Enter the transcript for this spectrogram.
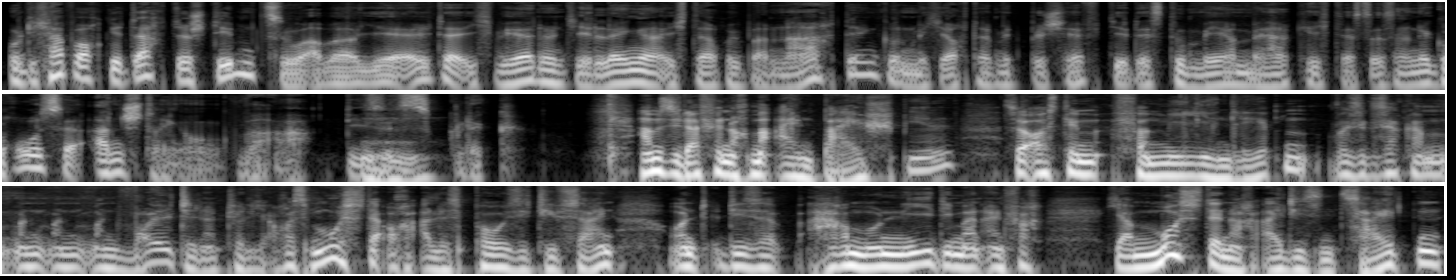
Und ich habe auch gedacht, das stimmt so, aber je älter ich werde und je länger ich darüber nachdenke und mich auch damit beschäftige, desto mehr merke ich, dass das eine große Anstrengung war, dieses mhm. Glück. Haben Sie dafür noch mal ein Beispiel, so aus dem Familienleben, wo Sie gesagt haben, man, man, man wollte natürlich auch, es musste auch alles positiv sein und diese Harmonie, die man einfach ja musste nach all diesen Zeiten,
